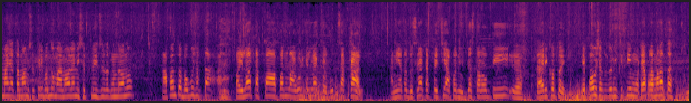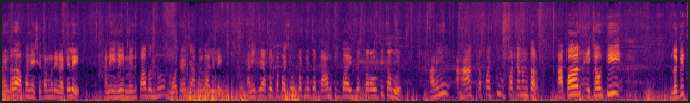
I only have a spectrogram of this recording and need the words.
माझ्या तमाम शेतकरी बंधू मामावले शेतकरी बंधूंनो आपण तो बघू शकता पहिला टप्पा आपण लागवड केलेला आहे खरबूजचा काल. आणि आता दुसऱ्या टप्प्याची आपण युद्धस्तरावरती तयारी करतोय. हे पाहू शकता तुम्ही किती मोठ्या प्रमाणात मेंढरं आपण या शेतामध्ये घातलेले आणि हे मेंढपाळ बंधू मोत्याचे आपल्याला आलेले आहे. आणि इकडे आपलं कपाशी उपटण्याचं कामसुद्धा युद्धस्तरावरती चालू आहे. आणि हा कपाशी उपटल्यानंतर आपण याच्यावरती लगेच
